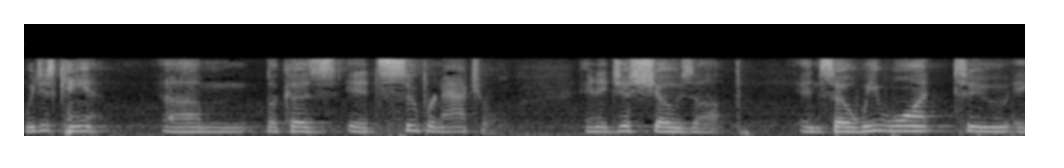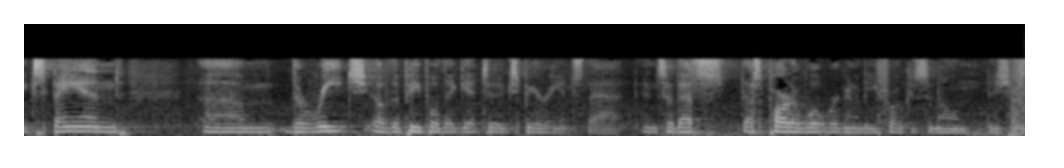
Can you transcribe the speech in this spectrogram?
We just can't um, because it's supernatural, and it just shows up. And so we want to expand um, the reach of the people that get to experience that. And so that's that's part of what we're going to be focusing on this year.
